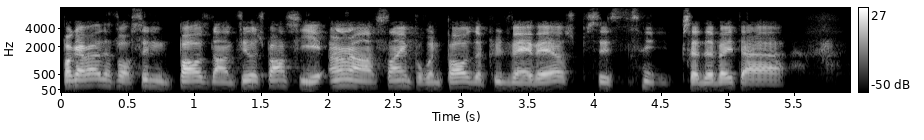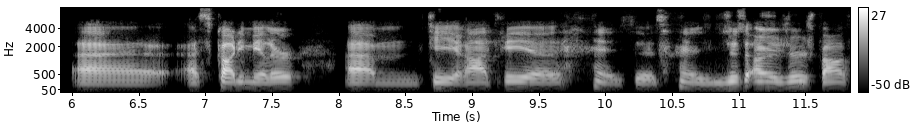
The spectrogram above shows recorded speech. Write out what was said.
pas capable de forcer une passe dans le field. Je pense qu'il est 1 en 5 pour une passe de plus de 20 verges. Puis ça devait être à, à, Scotty Miller, qui est rentré juste un jeu, je pense.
